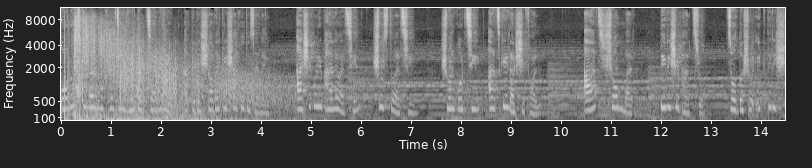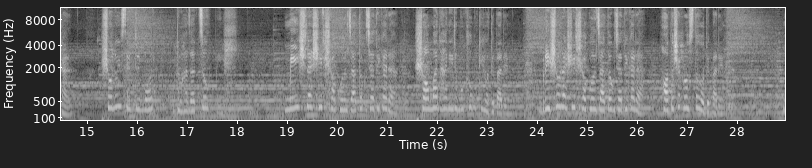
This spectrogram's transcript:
Manoj Kumar Mukherjee YouTube চ্যানেলে আপনাদের সবাইকে স্বাগত জানাই। আশা করি ভালো আছেন, সুস্থ আছেন। শুরু করছি আজকের রাশিফল। আজ সোমবার, তিরিশে ভাদ্র, চোদ্দশো একত্রিশ সাল, ষোলোই সেপ্টেম্বর দু হাজার চব্বিশ। মেষ রাশির সকল জাতক জাতিকারা সম্মানহানির মুখোমুখি হতে পারেন। বৃষ রাশির সকল জাতক জাতিকারা হতাশাগ্রস্ত হতে পারেন।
